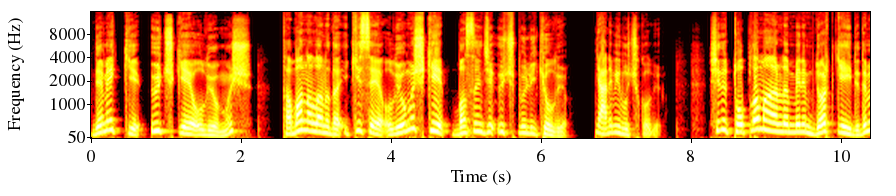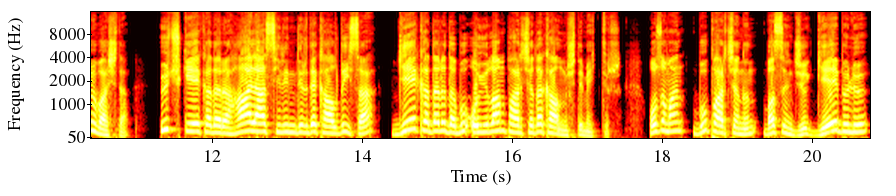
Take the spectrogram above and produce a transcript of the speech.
demek ki 3G oluyormuş. Taban alanı da 2S oluyormuş ki basıncı 3 bölü 2 oluyor. Yani 1,5 oluyor. Şimdi toplam ağırlığım benim 4G'ydi değil mi başta? 3G kadarı hala silindirde kaldıysa G kadarı da bu oyulan parçada kalmış demektir. O zaman bu parçanın basıncı G bölü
